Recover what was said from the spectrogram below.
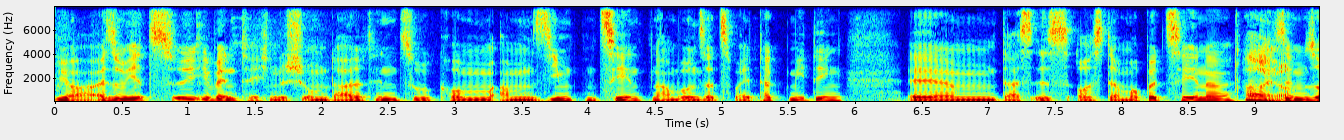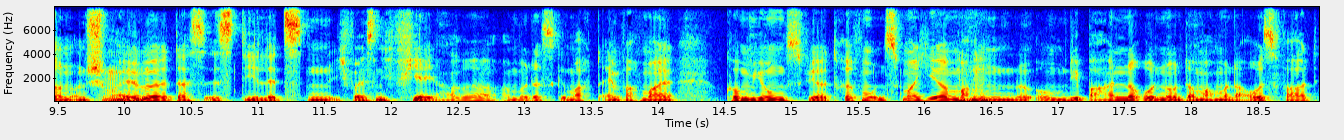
Ja, also jetzt äh, eventtechnisch, um dahin zu kommen, am 7.10. haben wir unser Zweitakt-Meeting. Ähm, das ist aus der Moped-Szene, Ah, ja. Simson und Schwalbe. Das ist die letzten, ich weiß nicht, vier Jahre haben wir das gemacht. Einfach mal, komm Jungs, wir treffen uns mal hier, machen äh, um die Bahn eine Runde und dann machen wir eine Ausfahrt.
